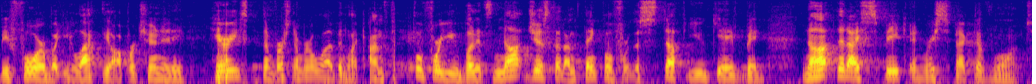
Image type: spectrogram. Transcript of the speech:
before, but you lacked the opportunity. Here he says in verse number 11, like, I'm thankful for you, but it's not just that I'm thankful for the stuff you gave me. Not that I speak in respect of want.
